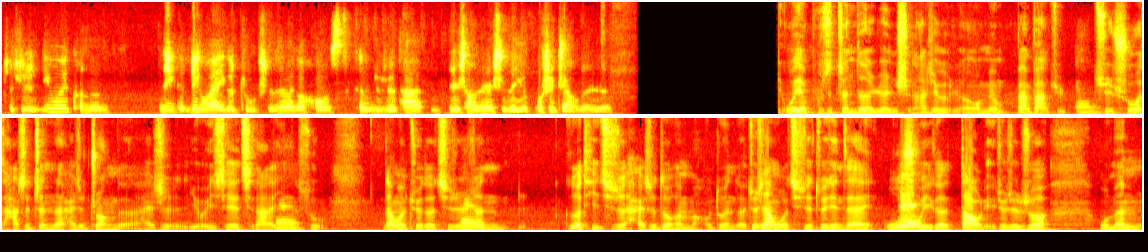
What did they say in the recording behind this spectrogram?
就是因为可能那个另外一个主持，另外一个 host 可能就觉得他日常认识的也不是这样的人。我也不是真的认识他这个人，我没有办法去、嗯、去说他是真的还是装的，还是有一些其他的因素。嗯、但我觉得其实人、嗯、个体其实还是都很矛盾的。就像我其实最近在悟出一个道理，就是说我们。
